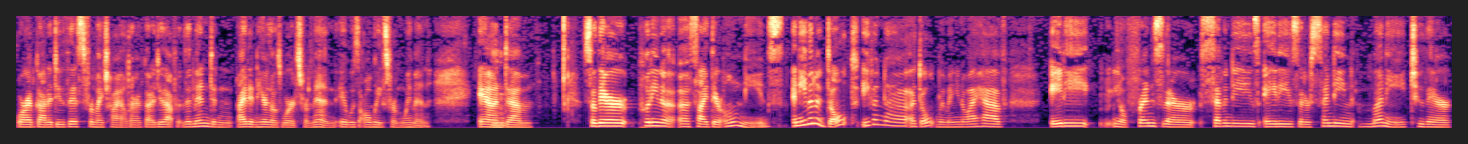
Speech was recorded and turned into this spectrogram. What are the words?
or I've got to do this for my child, or I've got to do that for the men. Didn't I didn't hear those words from men? It was always from women, and mm-hmm. um, so they're putting a, aside their own needs, and even adult, even uh, adult women. You know, I have eighty, you know, friends that are seventies, eighties that are sending money to their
